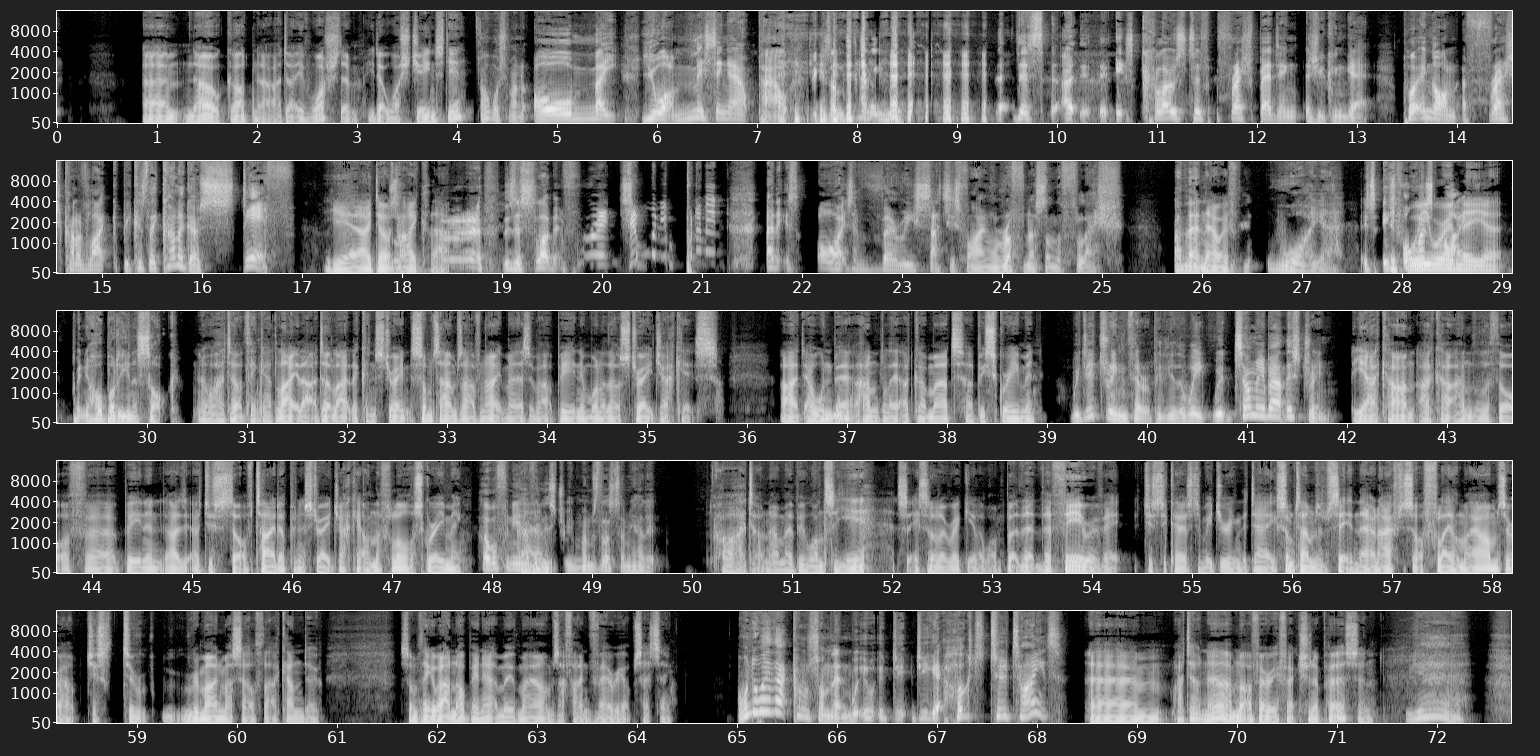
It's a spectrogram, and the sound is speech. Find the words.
Um, no, God, no. I don't even wash them. You don't wash jeans, do you? I wash mine. Oh, mate, you are missing out, pal. Because I'm telling you, this uh, it's close to fresh bedding as you can get. Putting on a fresh kind of like because they kind of go stiff. yeah, I don't It's like that. There's a slight bit of friction put them in, and it's oh, it's a very satisfying roughness on the flesh. And then Now, if whoa, yeah, it's it's if we almost were like in the uh, putting your whole body in a sock. No, I don't think I'd like that. I don't like the constraint. Sometimes I have nightmares about being in one of those straight jackets. I, I wouldn't be able to handle it. I'd go mad. I'd be screaming. We did dream therapy the other week. Tell me about this dream. Yeah, I can't. I can't handle the thought of uh, being in. I, I just sort of tied up in a straight jacket on the floor, screaming. How often are you having Um, this dream? When was the last time you had it? Oh, I don't know. Maybe once a year. It's, it's not a regular one, but the the fear of it just occurs to me during the day. Sometimes I'm sitting there and I have to sort of flail my arms around just to r- remind myself that I can do. Something about not being able to move my arms I find very upsetting. I wonder where that comes from. Then W- w- do, do you get hugged too tight? Um, I don't know. I'm not a very affectionate person. Yeah.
